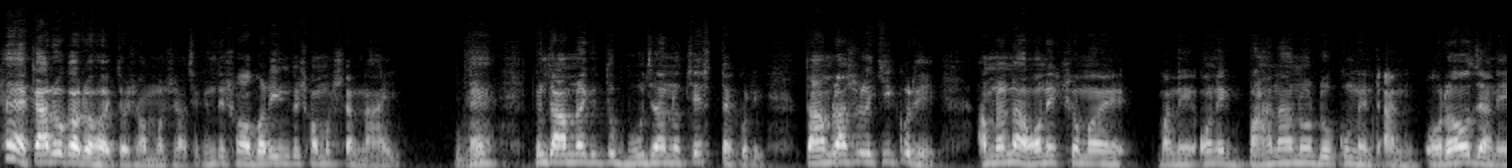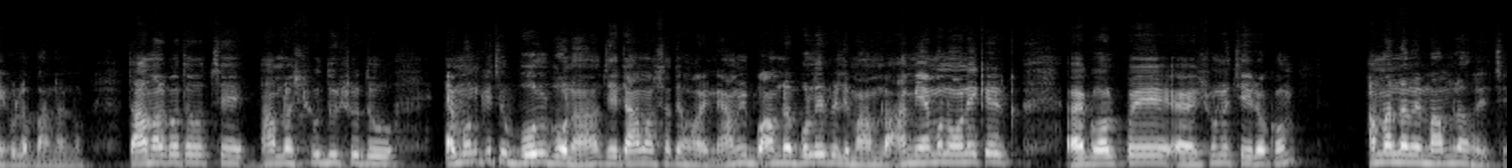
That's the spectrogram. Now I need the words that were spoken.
হ্যাঁ কারও কারও হয়তো সমস্যা আছে কিন্তু সবারই কিন্তু সমস্যা নাই। হ্যাঁ কিন্তু আমরা কিন্তু বোঝানোর চেষ্টা করি। তো আমরা আসলে কি করি? আমরা না অনেক সময় মানে অনেক বানানো ডকুমেন্ট আনি, ওরাও জানে এগুলো বানানো। তো আমার কথা হচ্ছে, আমরা শুধু শুধু এমন কিছু বলব না যেটা আমার সাথে হয় না। আমি আমরা বলে ফেলি মামলা। আমি এমন অনেকের গল্পে শুনেছি এরকম। আমার নামে মামলা হয়েছে।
